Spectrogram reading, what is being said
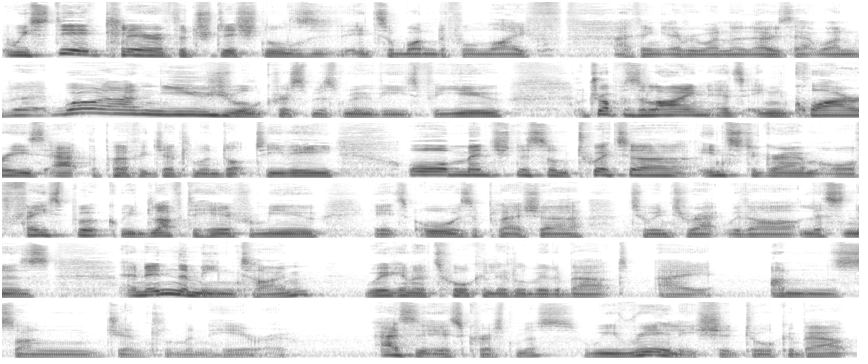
We steered clear of the traditionals. It's a Wonderful Life. I think everyone knows that one. But what unusual Christmas movies for you? Drop us a line. It's inquiries at theperfectgentleman.tv or mention us on Twitter, Instagram, or Facebook. We'd love to hear from you. It's always a pleasure to interact with our listeners. And in the meantime, we're going to talk a little bit about a unsung gentleman hero. As it is Christmas, we really should talk about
